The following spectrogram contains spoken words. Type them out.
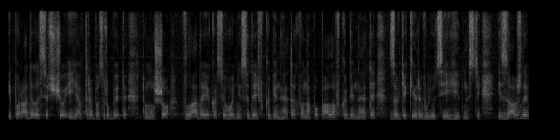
і порадилися, що і як треба зробити. Тому що влада, яка сьогодні сидить в кабінетах, вона попала в кабінети завдяки революції гідності. І завжди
